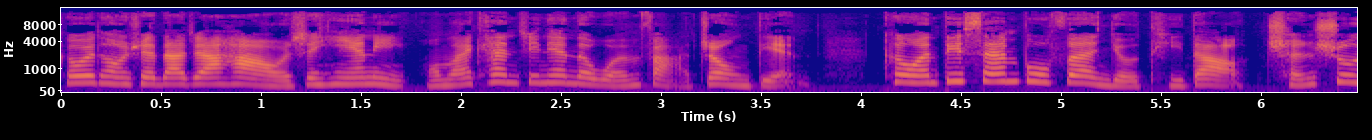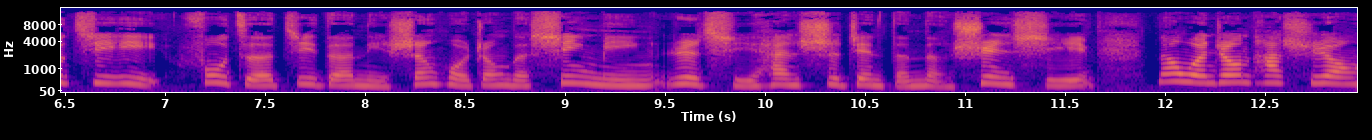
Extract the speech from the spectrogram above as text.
各位同学，大家好，我是 Hanny。我们来看今天的文法重点。课文第三部分有提到陈述记忆，负责记得你生活中的姓名、日期和事件等等讯息。那文中它是用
